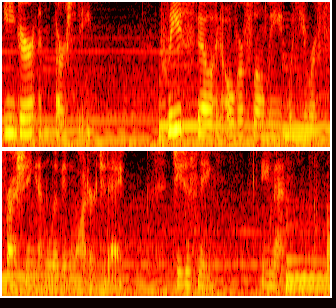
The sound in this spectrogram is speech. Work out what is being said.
eager and thirsty. Please fill and overflow me with your refreshing and living water today. In Jesus' name, amen.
